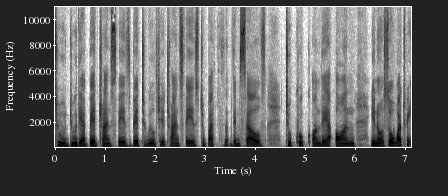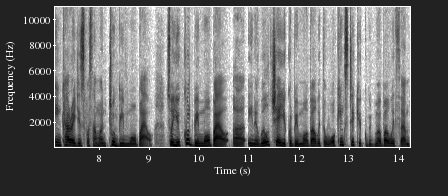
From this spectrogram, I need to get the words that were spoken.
to do their bed transfers, bed to wheelchair transfers, to bath themselves, to cook on their own. You know, so what we encourage is for someone to be mobile. So you could be mobile uh, in a wheelchair, you could be mobile with a walking stick, you could be mobile with a um,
